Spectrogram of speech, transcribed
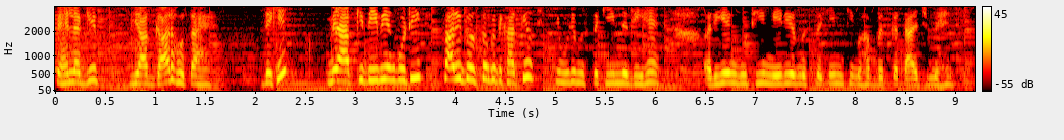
पहला गिफ्ट यादगार होता है। देखिए मैं आपकी दी हुई अंगूठी सारी दोस्तों को दिखाती हूँ कि मुझे मुस्तकीम ने दी है। और ये अंगूठी मेरी और मुस्तकीम की मोहब्बत का ताजमहल है।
